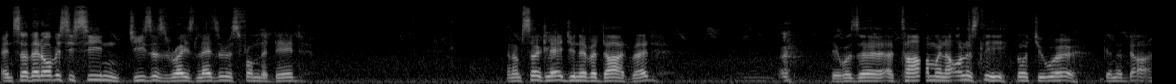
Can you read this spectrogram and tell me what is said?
And so they'd obviously seen Jesus raise Lazarus from the dead. And I'm so glad you never died, bud. There was a, a time when I honestly thought you were going to die.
